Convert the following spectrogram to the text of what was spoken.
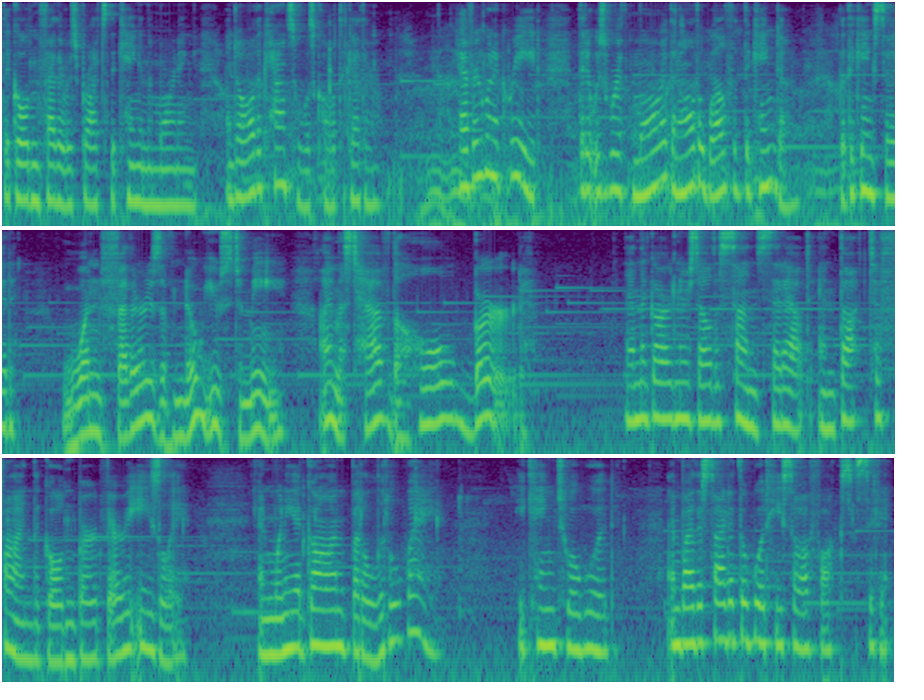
The golden feather was brought to the king in the morning, and all the council was called together. Everyone agreed that it was worth more than all the wealth of the kingdom, but the king said, One feather is of no use to me. I must have the whole bird. Then the gardener's eldest son set out and thought to find the golden bird very easily. And when he had gone but a little way, he came to a wood, and by the side of the wood he saw a fox sitting.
